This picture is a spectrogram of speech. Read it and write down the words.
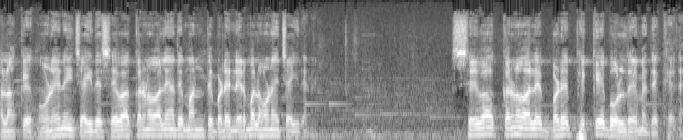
ਹਾਲਾਂਕਿ ਹੋਣੇ ਨਹੀਂ ਚਾਹੀਦੇ, ਸੇਵਾ ਕਰਨ ਵਾਲਿਆਂ ਦੇ ਮਨ ਤੇ ਬੜੇ ਨਿਰਮਲ ਹੋਣੇ ਚਾਹੀਦੇ ਨੇ। ਸੇਵਾ ਕਰਨ ਵਾਲੇ ਬੜੇ ਫਿੱਕੇ ਬੋਲਦੇ ਮੈਂ ਦੇਖੇ ਨੇ।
